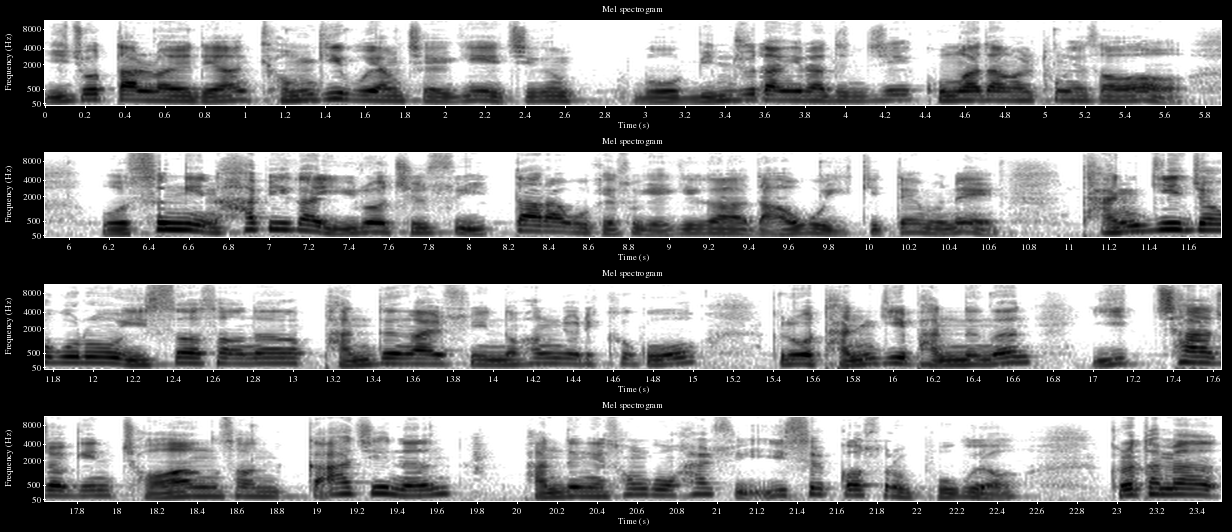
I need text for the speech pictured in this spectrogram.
2조 달러에 대한 경기 부양책이 지금 뭐 민주당이라든지 공화당을 통해서 뭐 승인 합의가 이루어질 수 있다라고 계속 얘기가 나오고 있기 때문에 단기적으로 있어서는 반등할 수 있는 확률이 크고 그리고 단기 반등은 2차적인 저항선까지는 반등에 성공할 수 있을 것으로 보고요. 그렇다면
